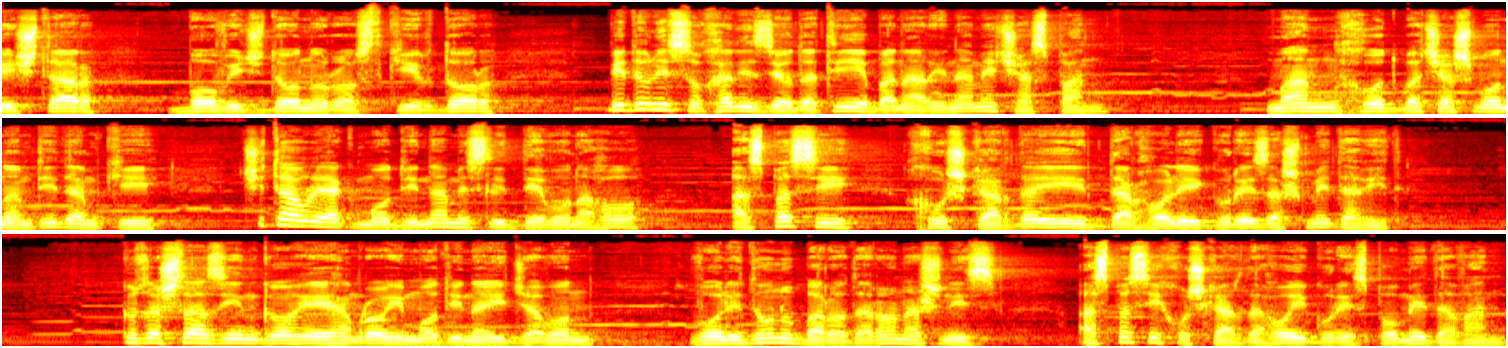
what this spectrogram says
бештар бо виҷдону росткирдор бидуни сухани зиёдатие ба нарина мечаспанд. Ман худ ба чашмонам дидам ки чӣ тавр як модина мисли девонаҳо аз паси хушкардаи дар ҳоли гурезаш медавид. Гузашта аз ин гоҳе ҳамроҳи модинаи ҷавон волидону бародаронаш низ аз паси хушкардаҳои гурезпо медаванд.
